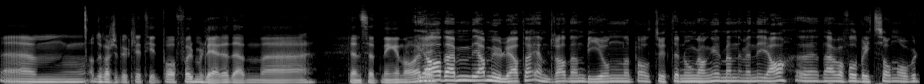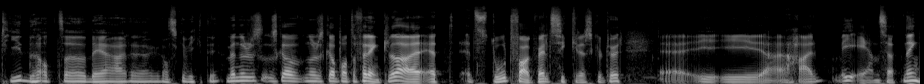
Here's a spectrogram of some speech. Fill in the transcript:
Um, og du kanskje brukt litt tid på å formulere den, uh, den setningen nå? Eller? Ja, det er ja, mulig at jeg har endra den bioen på Twitter noen ganger, men, men, ja. Eh, det er i hvert fall blitt sånn over tid at eh, det er eh, ganske viktig. Men når du skal, når du skal på en måte forenkle da, et, et stort fagfelt, sikkerhetskultur, i, i, her i én setning,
